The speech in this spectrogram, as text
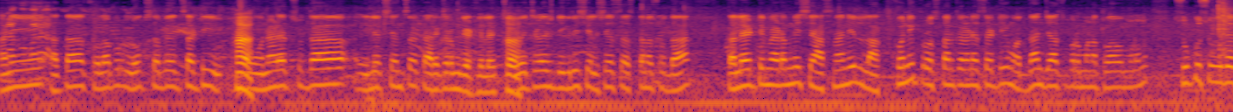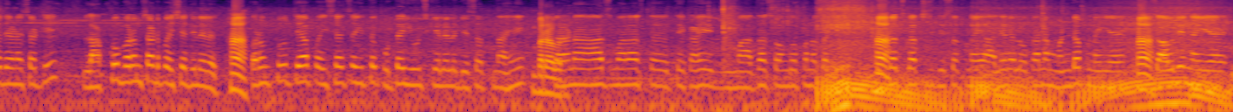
आणि आता सोलापूर लोकसभेसाठी. उन्हाळ्यात सुद्धा इलेक्शनचा कार्यक्रम घेतलेला आहे चव्वेचाळीस डिग्री सेल्सिअस असताना सुद्धा तलाठी मॅडमने शासनाने लाखोनी प्रोत्साहन करण्यासाठी मतदान जास्त प्रमाणात व्हावं म्हणून सुखसुविधा देण्यासाठी लाखो भरमसाठ पैसे दिलेले. आहेत परंतु त्या पैशाचं इथं कुठे यूज केलेलं दिसत नाही. कारण आज मला त- काही माता संगोपनासाठी. कुठलंच लक्ष दिसत नाही आलेल्या लोकांना मंडप नाही. आहे सावली नाही आहे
